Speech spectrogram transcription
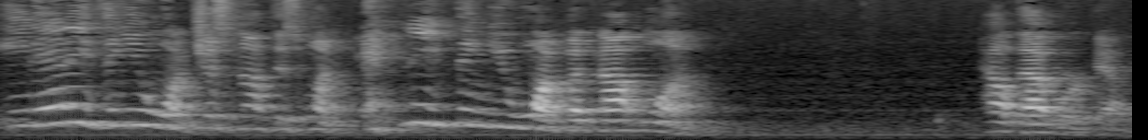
Eat anything you want, just not this one. Anything you want, but not one. How'd that work out?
